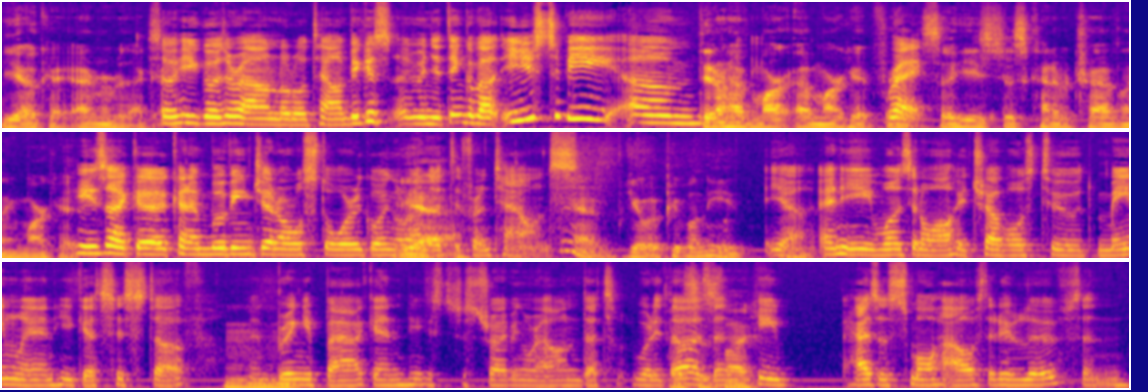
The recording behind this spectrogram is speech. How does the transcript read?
Yeah, okay, I remember that. Guy. So he goes around little town because when you think about it, used to be um, they don't have mar- a market for Right. it, so he's just kind of a traveling market. he's like a kind of moving general store going around Yeah. at different towns. yeah, get what people need. Yeah, and he once in a while he travels to the mainland. He gets his stuff and bring it back, and he's just driving around. That's what he Mm-hmm. That's does, and life. he has a small house that he lives and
